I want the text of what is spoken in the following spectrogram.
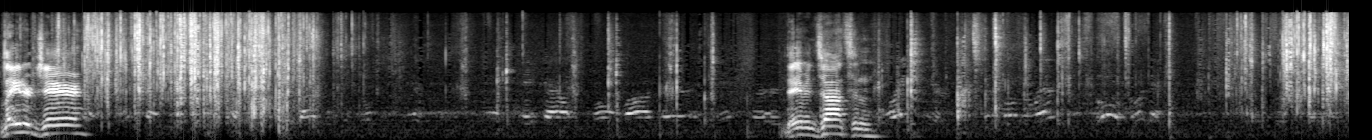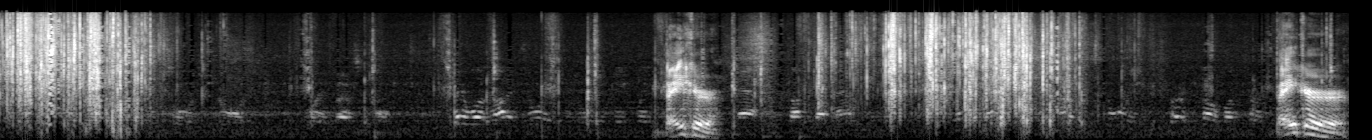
Later, Jer. David Johnson. Baker. Baker.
